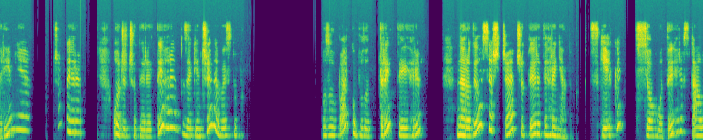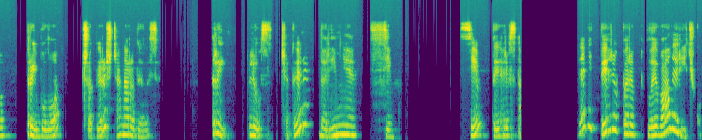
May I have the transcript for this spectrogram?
дорівнює 4. Отже, 4 тигри закінчили виступ. У зоопарку було 3 тигри. Народилося ще 4 тигреняток. Скільки всього тигрів стало? 3 було, 4 ще народилося. 3 плюс 4 дорівнює 7. 7 тигрів стало. 9 тигрів перепливали річку.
